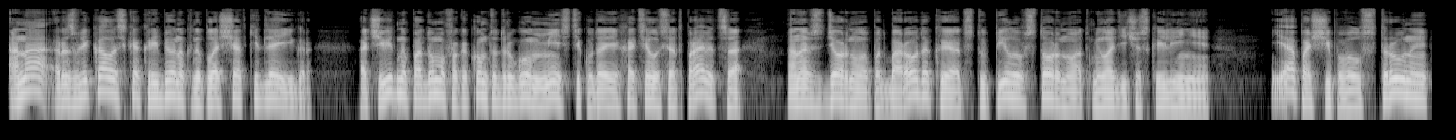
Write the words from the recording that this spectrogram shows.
Она развлекалась как ребенок на площадке для игр – Очевидно, подумав о каком-то другом месте, куда ей хотелось отправиться, она вздернула подбородок и отступила в сторону от мелодической линии. Я пощипывал струны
